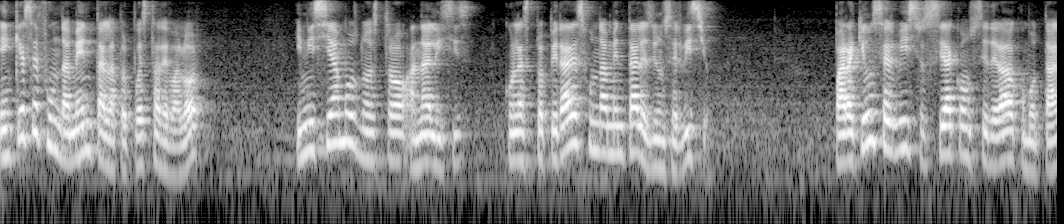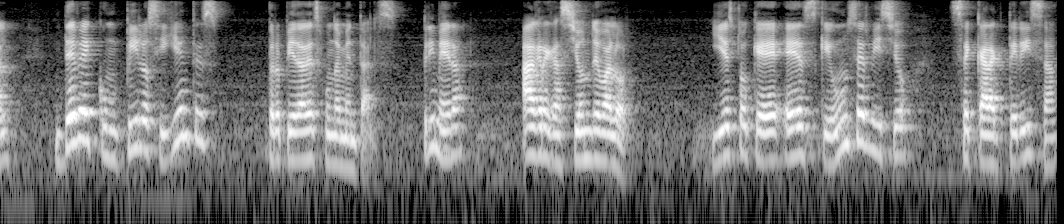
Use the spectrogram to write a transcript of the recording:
¿En qué se fundamenta la propuesta de valor? Iniciamos nuestro análisis con las propiedades fundamentales de un servicio. Para que un servicio sea considerado como tal, debe cumplir los siguientes propiedades fundamentales. Primera, agregación de valor. Y esto que es que un servicio se caracteriza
